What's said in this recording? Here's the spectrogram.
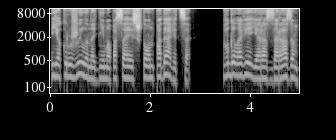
я кружила над ним, опасаясь, что он подавится. В голове я раз за разом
